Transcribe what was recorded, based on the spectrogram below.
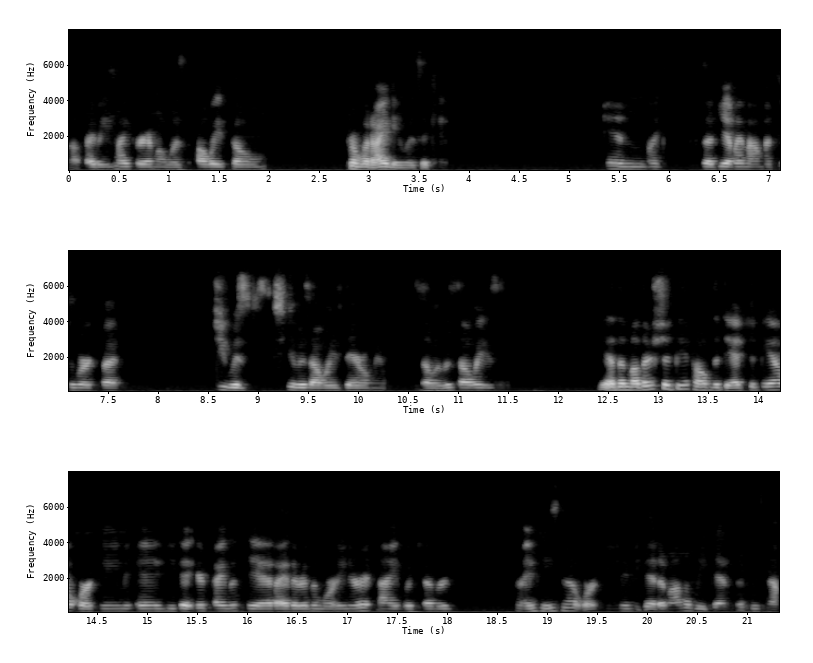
up. I mean, my grandma was always home from what I knew as a kid. And like I said, yeah, my mom went to work, but she was she was always there when we so it was always yeah, the mother should be at home, the dad should be out working, and you get your time with dad either in the morning or at night, whichever time he's not working, and you get him on the weekends if he's not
